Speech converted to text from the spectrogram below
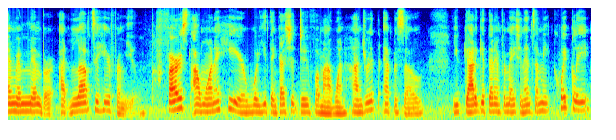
And remember, I'd love to hear from you. First, I want to hear what you think I should do for my 100th episode. You got to get that information into me quickly.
